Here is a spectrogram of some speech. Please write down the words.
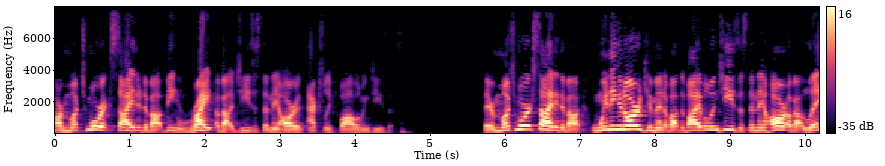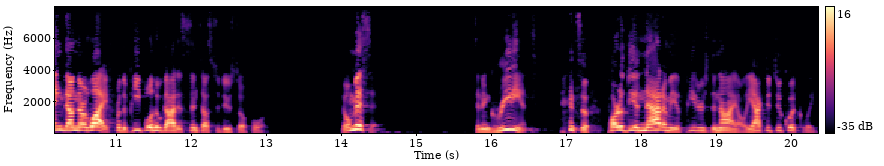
are much more excited about being right about Jesus than they are actually following Jesus. They're much more excited about winning an argument about the Bible and Jesus than they are about laying down their life for the people who God has sent us to do so for. Don't miss it. It's an ingredient, it's a part of the anatomy of Peter's denial. He acted too quickly.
